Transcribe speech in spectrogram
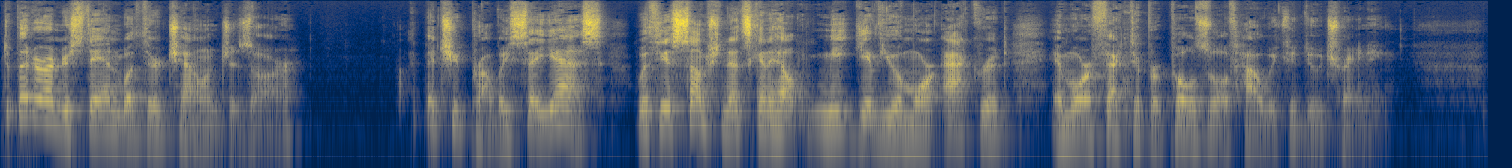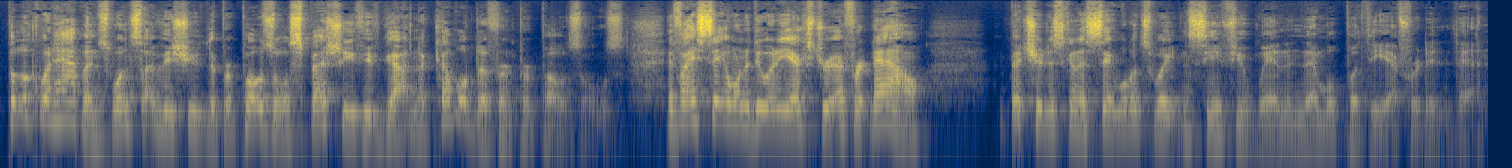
to better understand what their challenges are? Bet you'd probably say yes, with the assumption that's going to help me give you a more accurate and more effective proposal of how we could do training. But look what happens once I've issued the proposal, especially if you've gotten a couple different proposals. If I say I want to do any extra effort now, I bet you're just going to say, well, let's wait and see if you win, and then we'll put the effort in then.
